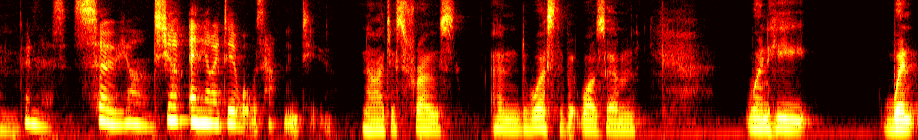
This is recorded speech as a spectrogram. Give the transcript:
Mm. goodness. So young. Did you have any idea what was happening to you? No, I just froze. And the worst of it was um, when he went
